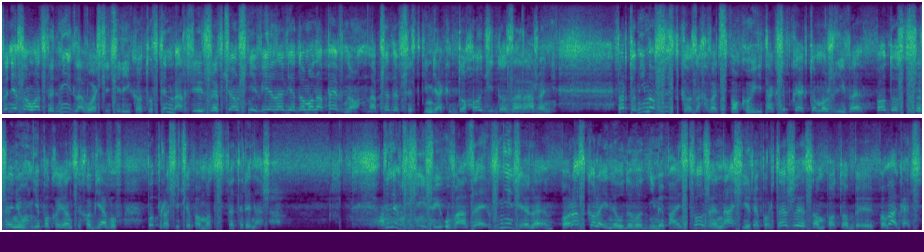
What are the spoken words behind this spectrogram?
To nie są łatwe dni dla właścicieli kotów, tym bardziej, że wciąż niewiele wiadomo na pewno, a przede wszystkim jak dochodzi do zarażeń. Warto mimo wszystko zachować spokój i tak szybko jak to możliwe, po dostrzeżeniu niepokojących objawów, poprosić o pomoc weterynarza. Dzisiejszej uwadze. W niedzielę po raz kolejny udowodnimy Państwu, że nasi reporterzy są po to, by pomagać.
